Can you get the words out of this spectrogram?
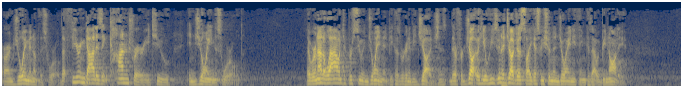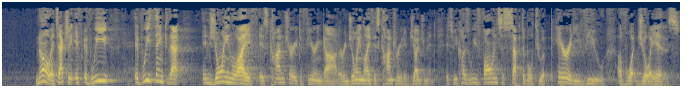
our enjoyment of this world. That fearing God isn't contrary to enjoying this world. That we're not allowed to pursue enjoyment because we're going to be judged. And therefore, he's going to judge us, so I guess we shouldn't enjoy anything because that would be naughty. No, it's actually, if, if we, if we think that enjoying life is contrary to fearing God or enjoying life is contrary to judgment. It's because we've fallen susceptible to a parody view of what joy is.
